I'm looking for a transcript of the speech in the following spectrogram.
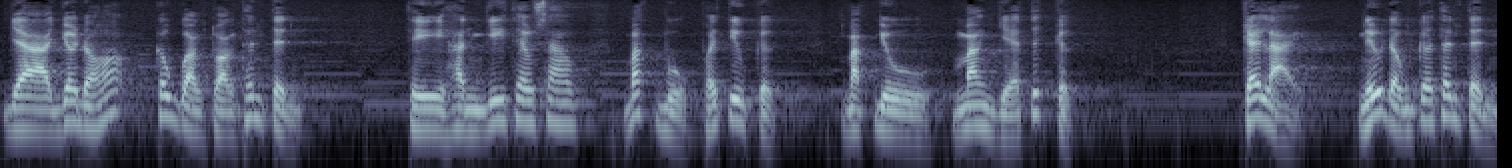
và do đó không hoàn toàn thanh tịnh thì hành vi theo sau bắt buộc phải tiêu cực mặc dù mang vẻ tích cực. Trái lại, nếu động cơ thanh tịnh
